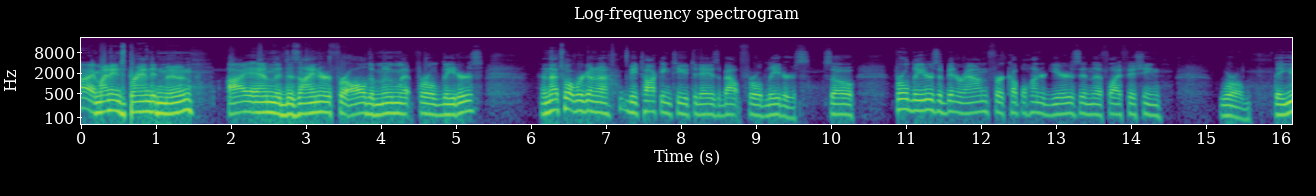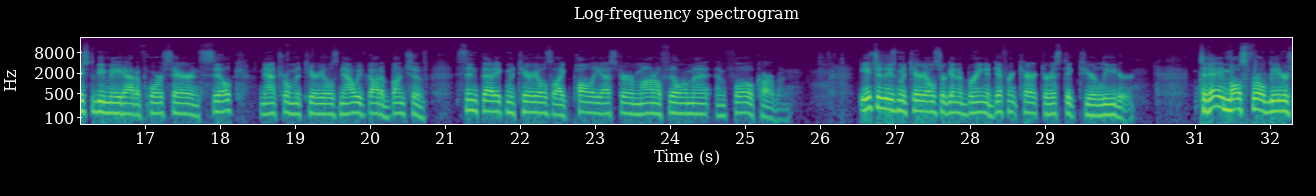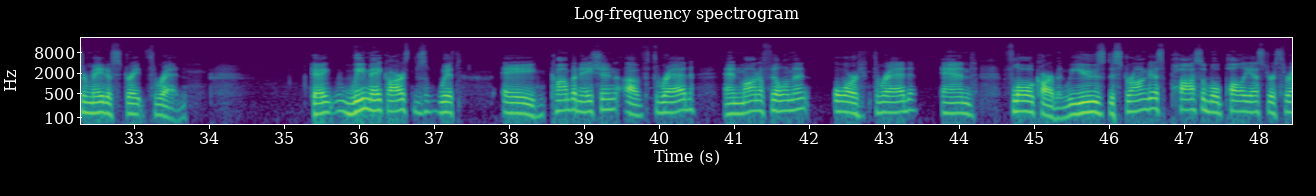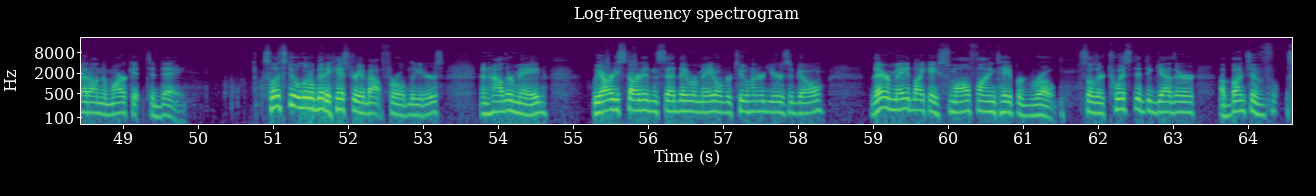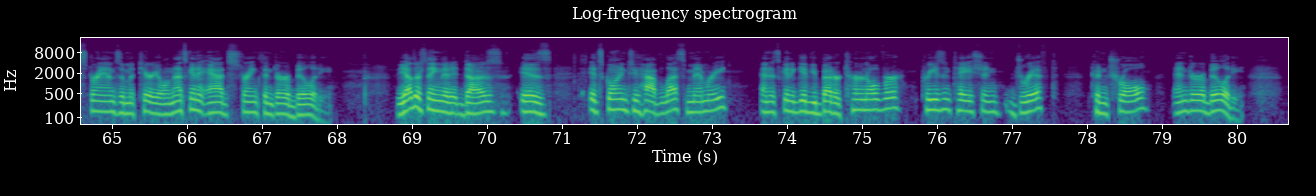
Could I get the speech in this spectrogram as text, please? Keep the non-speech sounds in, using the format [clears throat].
Hi, my name's Brandon Moon. I am the designer for all the Moonlit furled leaders. And that's what we're going to be talking to you today is about furled leaders. So furled leaders have been around for a couple hundred years in the fly fishing world. They used to be made out of horsehair and silk, natural materials. Now we've got a bunch of synthetic materials like polyester, monofilament, and fluorocarbon. Each of these materials are going to bring a different characteristic to your leader. Today, most furled leaders are made of straight thread. Okay, we make ours with a combination of thread and monofilament or thread and fluorocarbon. We use the strongest possible polyester thread on the market today. So let's do a little bit of history about furled leaders and how they're made. We already started and said they were made over 200 years ago. They're made like a small fine tapered rope. So they're twisted together, a bunch of strands of material, and that's going to add strength and durability. The other thing that it does is it's going to have less memory and it's going to give you better turnover, presentation, drift, control, and durability.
